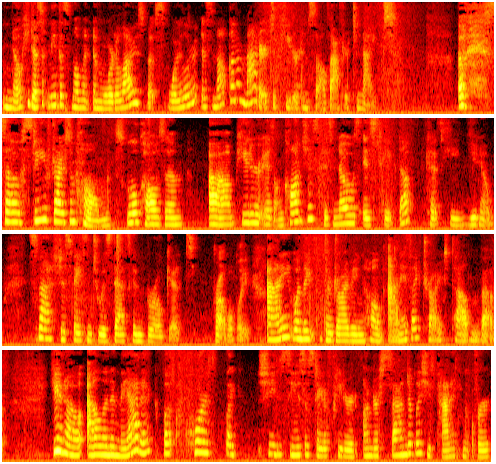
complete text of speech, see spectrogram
no, he doesn't need this moment immortalized, but spoiler, it's not gonna matter to Peter himself after tonight. Okay, so Steve drives him home. School calls him. Um, Peter is unconscious. His nose is taped up because he, you know, smashed his face into his desk and broke it. Probably. Annie, when they they're driving home, Annie's like trying to tell them about, you know, Ellen in the attic, but of course, like she sees the state of Peter and understandably she's panicking over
